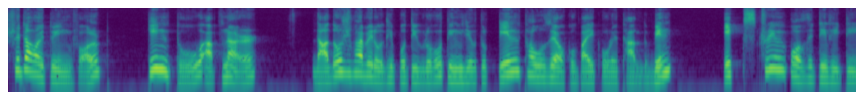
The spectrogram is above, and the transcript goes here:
সেটা হয়তো ইনভলভ কিন্তু আপনার দ্বাদশ ভাবের অধিপতি গ্রহ, তিনি যেহেতু টেন্থ হাউসে অকুপাই করে থাকবেন এক্সট্রিম পজিটিভিটি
